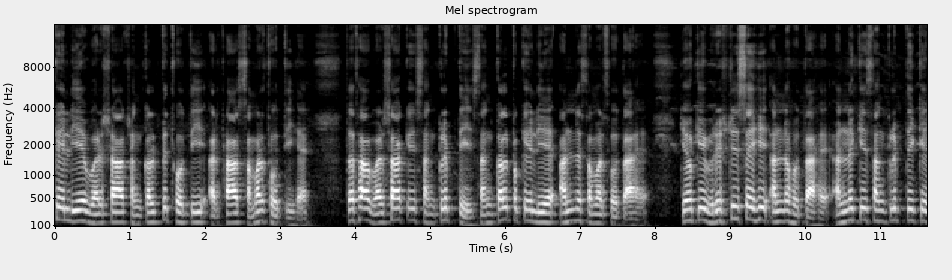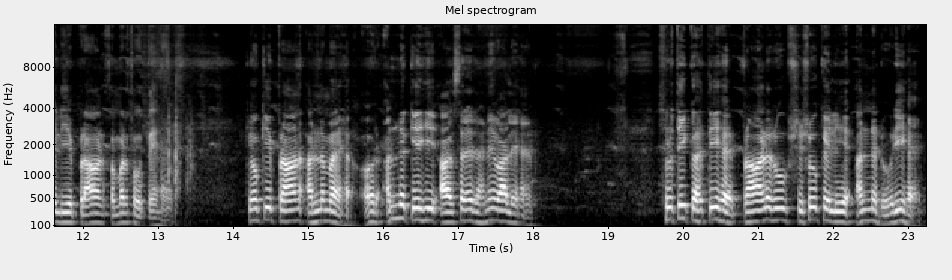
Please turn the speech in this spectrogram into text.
के लिए वर्षा संकल्पित होती अर्थात समर्थ होती है, तथा वर्षा की संकल्पति संकल्प के लिए अन्न समर्थ होता है, क्योंकि वृष्टि से ही अन्न होता है। अन्न की संकल्पति के लिए प्राण समर्थ होते हैं। क्योंकि प्राण अन्नमय है और अन्न के ही आश्रय रहने वाले हैं। श्रुति कहती है, प्राण रूप शिशु के लिए अन्न डोरी है।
